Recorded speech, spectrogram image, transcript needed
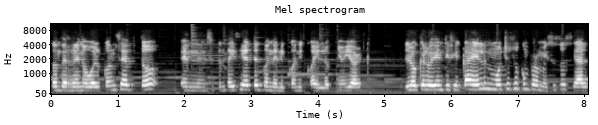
donde renovó el concepto en el 77 con el icónico I Love New York. Lo que lo identifica a él mucho su compromiso social.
